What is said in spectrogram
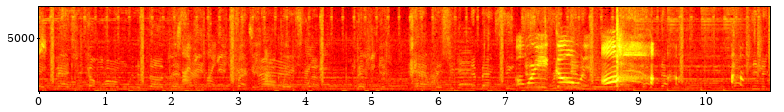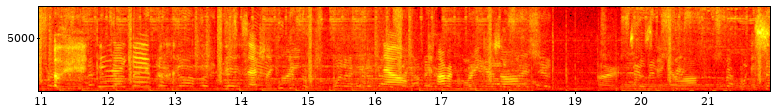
times. He's not even playing. Defense. He's not playing. sniping. Oh, where are you going? Oh! Dude, I can't. This is actually funny. Now, if my recording goes off, or gonna go off, it's,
